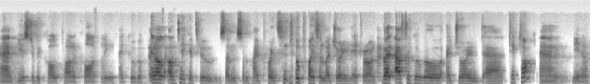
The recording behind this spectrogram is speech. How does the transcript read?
and used to be called product quality at Google. And I'll, I'll take you through some, some high points and low points on my journey later on. But after Google, I joined uh, TikTok, and you know,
